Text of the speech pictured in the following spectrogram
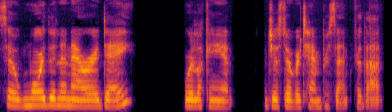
so more than an hour a day, we're looking at just over 10% for that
